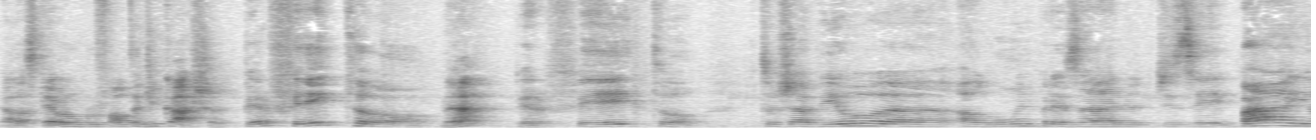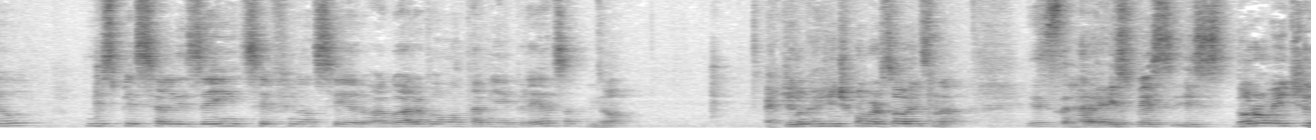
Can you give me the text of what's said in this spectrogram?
elas quebram por falta de caixa. Perfeito! Né? Perfeito! Tu já viu uh, algum empresário dizer, bah, eu me especializei em ser financeiro, agora eu vou montar minha empresa? Não. É aquilo que a gente conversou antes, né? Exato. É, normalmente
